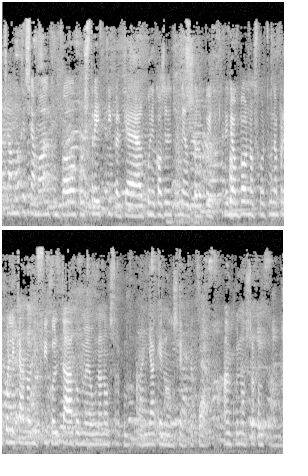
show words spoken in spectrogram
Diciamo che siamo anche un po' costretti perché alcune cose le troviamo solo qui ed è un po' una sfortuna per quelli che hanno difficoltà come una nostra compagna che non sempre può, anche un nostro compagno,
